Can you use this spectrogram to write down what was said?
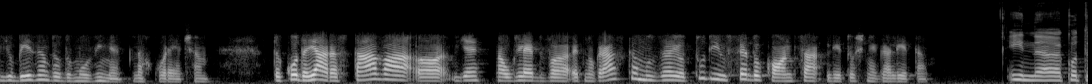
ljubezen do domovine, lahko rečem. Tako da ja, razstava uh, je na ogled v etnografskem muzeju tudi vse do konca letošnjega leta. In uh, kot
